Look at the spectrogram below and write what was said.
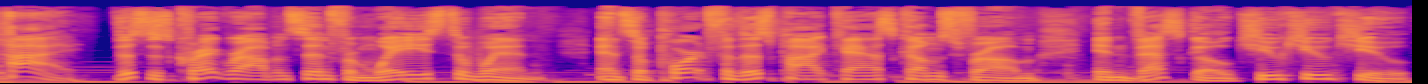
Hi, this is Craig Robinson from Ways to Win, and support for this podcast comes from Invesco QQQ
